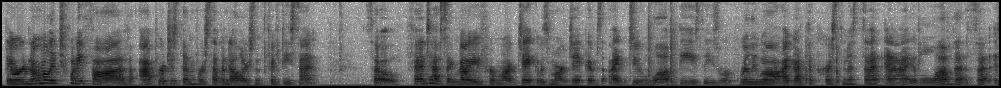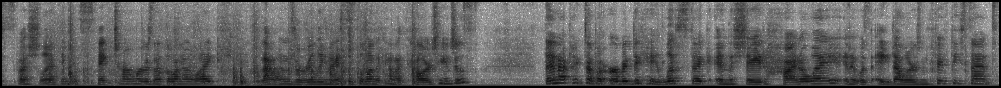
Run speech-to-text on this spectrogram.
they were normally 25 I purchased them for $7.50. So fantastic value for Marc Jacobs. Marc Jacobs, I do love these. These work really well. I got the Christmas set and I love that set especially. I think it's Snake Charmer. Is that the one I like? That one's really nice. It's the one that kind of color changes. Then I picked up an Urban Decay lipstick in the shade Hideaway and it was $8.50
